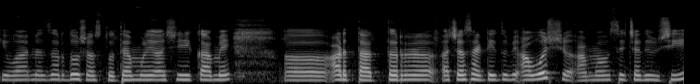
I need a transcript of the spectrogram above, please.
किंवा नजर दोष असतो त्यामुळे अशी ही कामे अडतात. तर अशासाठी तुम्ही अवश्य अमावस्येच्या दिवशी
